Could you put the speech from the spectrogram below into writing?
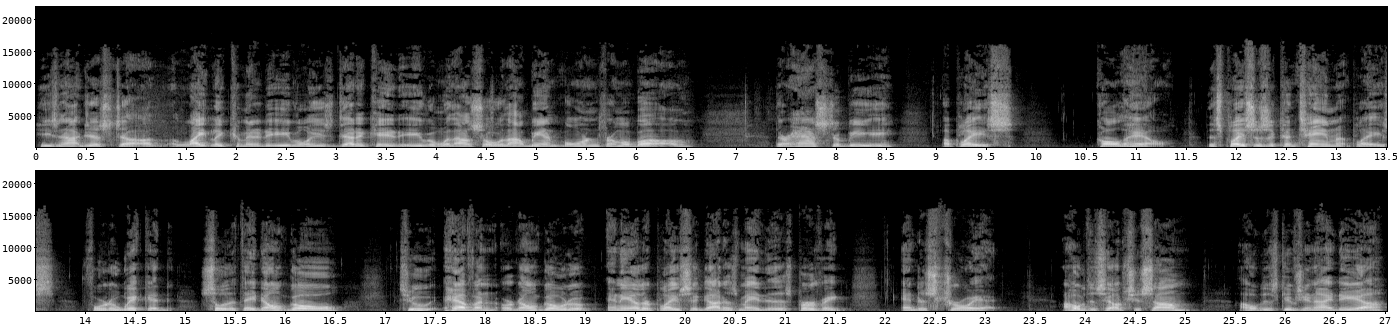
He's not just uh, lightly committed to evil, he's dedicated to evil. Without so without being born from above, there has to be a place called hell. This place is a containment place for the wicked so that they don't go to heaven or don't go to any other place that God has made that is perfect and destroy it. I hope this helps you some. I hope this gives you an idea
